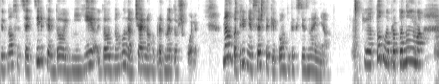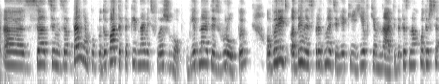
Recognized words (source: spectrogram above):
відноситься тільки до однієї, до одного навчального предмету в школі. Нам потрібні все ж таки комплексні знання. І от тут ми пропонуємо е, за цим завданням побудувати такий навіть флешмоб. Об'єднайтесь групи, оберіть один із предметів, який є в кімнаті, де ти знаходишся,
